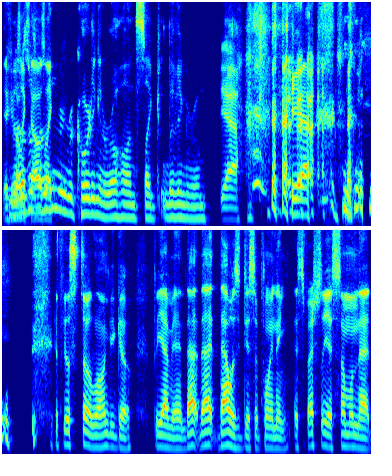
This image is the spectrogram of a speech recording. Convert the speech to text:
It feels That like was- that was like we were recording in Rohan's like living room. Yeah. yeah. it feels so long ago. But yeah, man, that that that was disappointing, especially as someone that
